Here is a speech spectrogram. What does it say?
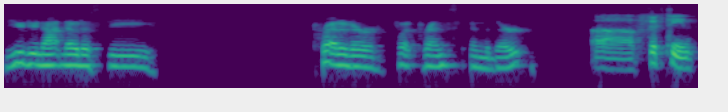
You do not notice the predator footprints in the dirt. Uh, 15.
